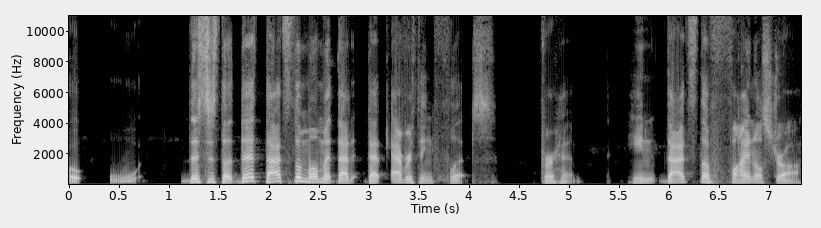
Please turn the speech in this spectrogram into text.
oh, w- this is the that that's the moment that that everything flips for him. He that's the final straw.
